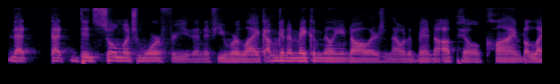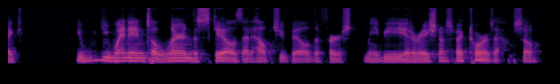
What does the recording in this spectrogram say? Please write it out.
that that did so much more for you than if you were like i'm going to make a million dollars and that would have been an uphill climb. But like you you went in to learn the skills that helped you build the first maybe iteration of Spectora's app. So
